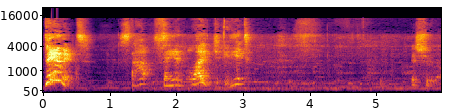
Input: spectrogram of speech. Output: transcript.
damn it! Stop saying like, you idiot. It's true though.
